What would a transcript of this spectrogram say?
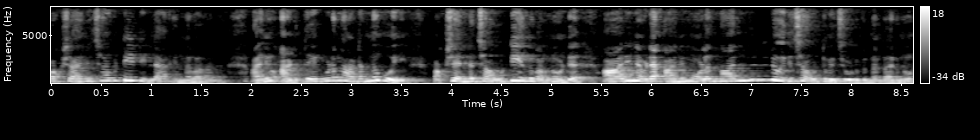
പക്ഷെ അനു ചവിട്ടിയിട്ടില്ല എന്നുള്ളതാണ്. അനു അടുത്തേ കൂടെ നടന്നുപോയി. പക്ഷെ എന്നെ ചവിട്ടി എന്ന് പറഞ്ഞുകൊണ്ട് ആര്യൻ അവിടെ അനുമോളെ നല്ലൊരു ചവിട്ട് വെച്ച് കൊടുക്കുന്നുണ്ടായിരുന്നു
